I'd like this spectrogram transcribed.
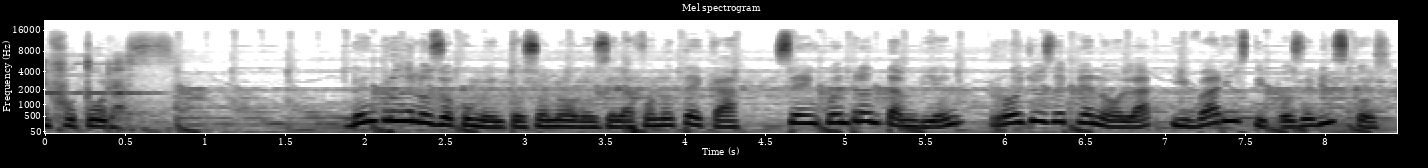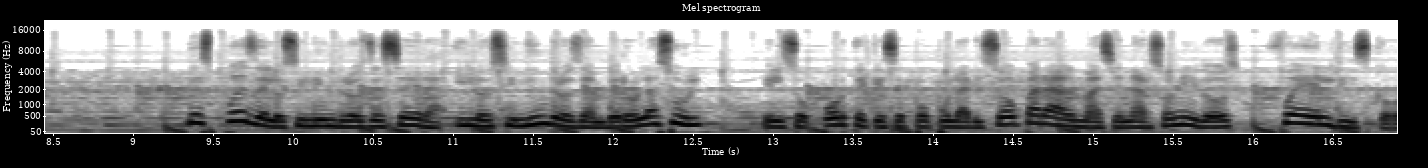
y futuras. Dentro de los documentos sonoros de la fonoteca se encuentran también rollos de pianola y varios tipos de discos. Después de los cilindros de cera y los cilindros de amberol azul, el soporte que se popularizó para almacenar sonidos fue el disco.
